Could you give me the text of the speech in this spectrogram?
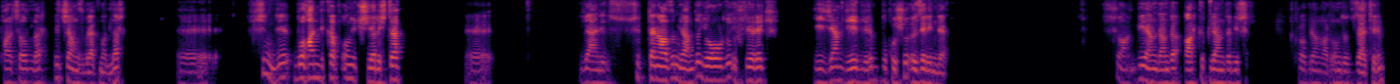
parçaladılar. Hiç yalnız bırakmadılar. Ee, şimdi bu handikap 13 yarışta e, yani sütten ağzım yandı, yoğurdu üfleyerek yiyeceğim diyebilirim bu koşu özelinde. Şu an bir yandan da arka planda bir problem var. Onu da düzeltelim.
